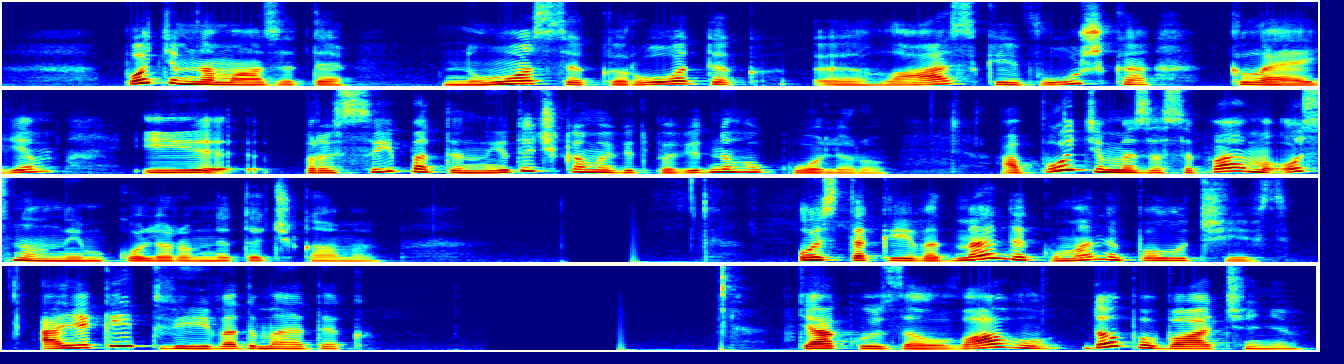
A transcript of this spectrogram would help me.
Потім намазати носик, ротик, е, глазки, вушка клеєм і присипати ниточками відповідного кольору. А потім ми засипаємо основним кольором ниточками. Ось такий ведмедик у мене получився. А який твій ведмедик? Дякую за увагу. До побачення!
